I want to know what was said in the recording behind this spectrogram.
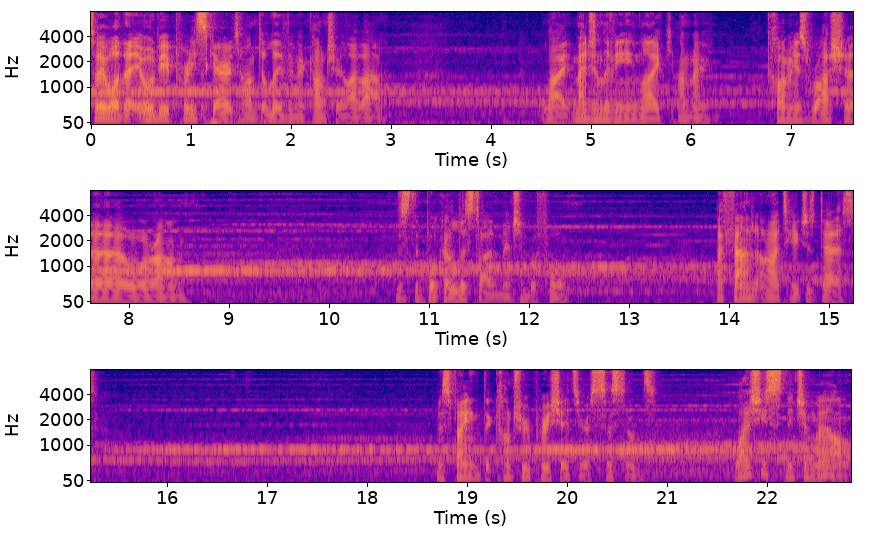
Tell you what, though, it would be a pretty scary time to live in a country like that. Like, imagine living in, like, I don't know, communist Russia or, um... This is the book I list I mentioned before. I found it on our teacher's desk. Miss Fang, the country appreciates your assistance. Why did she snitch him out?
